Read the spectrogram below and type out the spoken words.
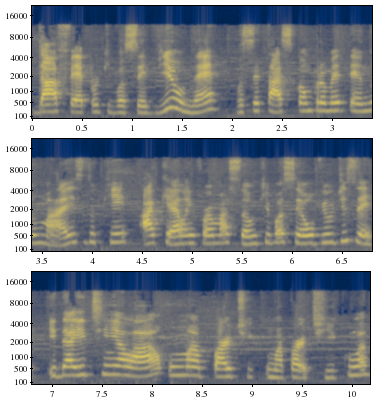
dá fé porque você viu, né? Você está se comprometendo mais do que aquela informação que você ouviu dizer. E daí tinha lá uma, parte, uma partícula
